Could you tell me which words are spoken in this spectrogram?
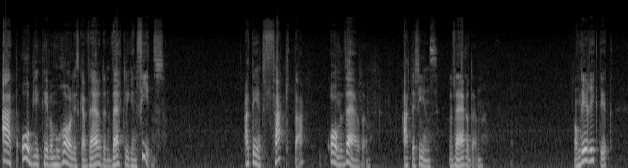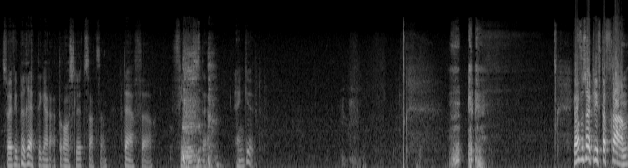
att objektiva moraliska värden verkligen finns. Att det är ett fakta om världen att det finns värden. Om det är riktigt så är vi berättigade att dra slutsatsen därför finns det en Gud. Jag har försökt lyfta fram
